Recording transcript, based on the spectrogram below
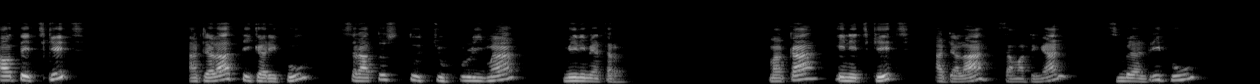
outage gauge adalah 3.175 mm. Maka init gauge adalah sama dengan 9.271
